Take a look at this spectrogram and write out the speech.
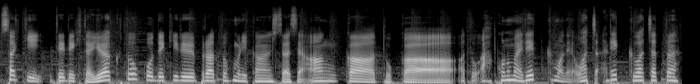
さっき出てきた予約投稿できるプラットフォームに関してはですね、アンカーとか、あと、あ、この前レックもね、終わっちゃ、レック終わっちゃった。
